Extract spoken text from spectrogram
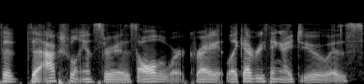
the the actual answer is all the work, right? Like everything I do is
